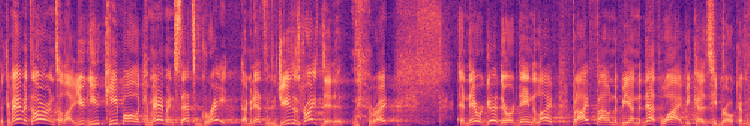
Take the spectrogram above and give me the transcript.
The commandments are unto life. You, you keep all the commandments, that's great. I mean, that's, Jesus Christ did it, right? And they were good. They're ordained to life. But I found to be unto death. Why? Because he broke them.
